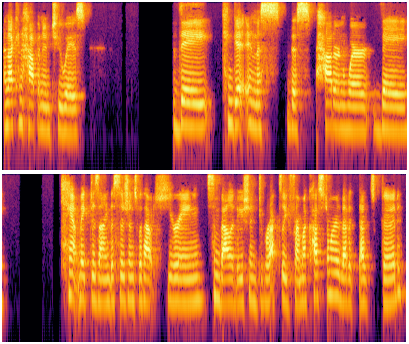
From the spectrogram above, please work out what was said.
And that can happen in two ways. They can get in this this pattern where they can't make design decisions without hearing some validation directly from a customer that that's good.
